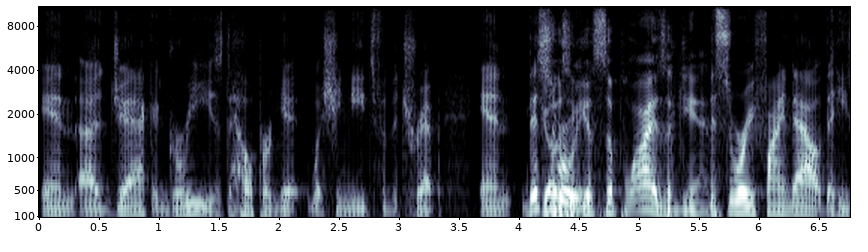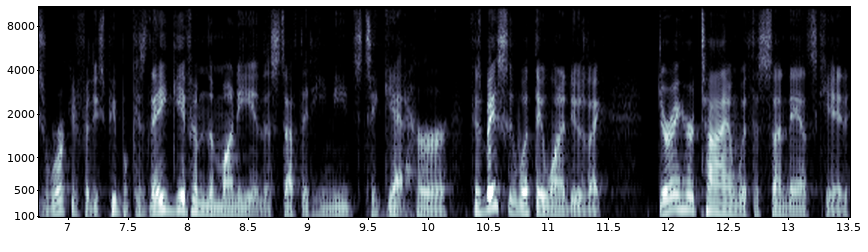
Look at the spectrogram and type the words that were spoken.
and uh, Jack agrees to help her get what she needs for the trip. And this is Goes where to we, get supplies again. this is where we find out that he's working for these people because they give him the money and the stuff that he needs to get her. Because basically, what they want to do is like during her time with the Sundance Kid,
